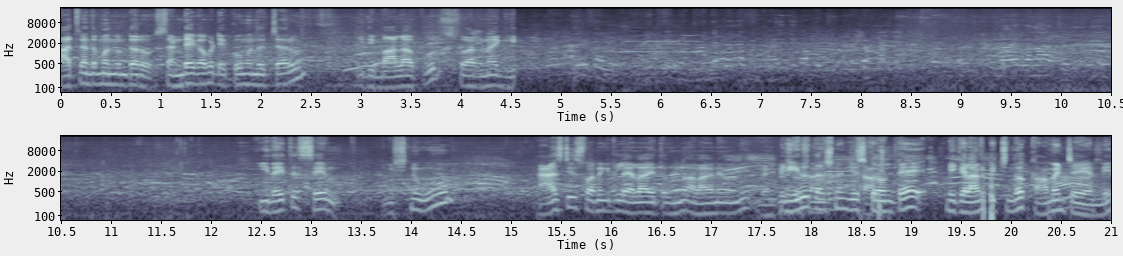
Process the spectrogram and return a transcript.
రాత్రి ఎంతమంది ఉంటారో? సండే కాబట్టి ఎక్కువ మంది వచ్చారు. ఇది బాలాపూర్ స్వర్ణగిరి ఇదైతే సేమ్ విష్ణువు. యాజ్ టీ స్వర్ణగిరిలో ఎలా అయితే ఉందో అలాగనే ఉంది. మీరు దర్శనం చేసుకుని ఉంటే మీకు ఎలా అనిపించిందో కామెంట్ చేయండి.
